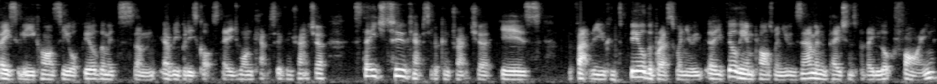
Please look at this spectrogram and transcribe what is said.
basically you can't see or feel them. It's um, everybody's got stage one capsular contracture. Stage two capsular contracture is the fact that you can feel the breast when you uh, you feel the implants when you examine patients, but they look fine.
